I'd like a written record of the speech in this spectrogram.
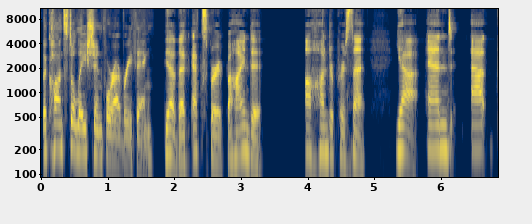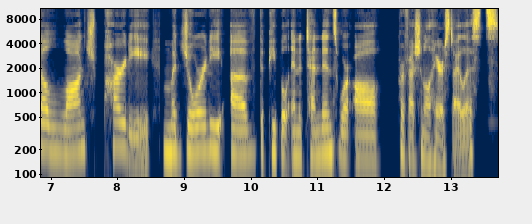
the constellation for everything. Yeah, the expert behind it. A hundred percent. Yeah. And at the launch party, majority of the people in attendance were all professional hairstylists,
